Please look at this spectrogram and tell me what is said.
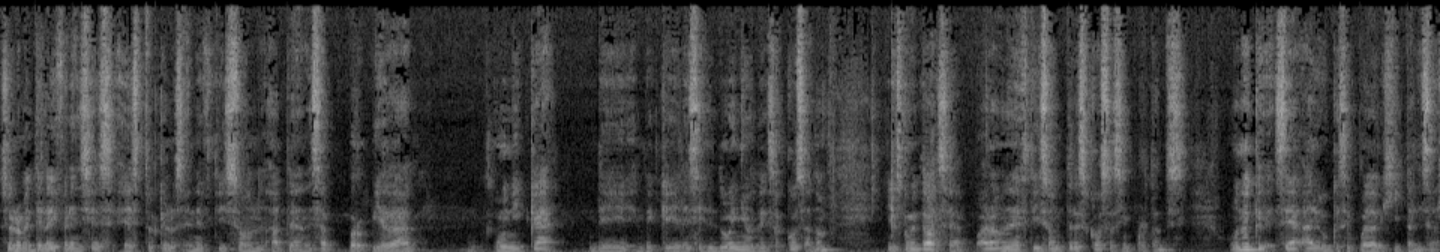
Solamente la diferencia es esto, que los NFT son, ah, te dan esa propiedad única de, de, que eres el dueño de esa cosa, ¿no? Y les comentaba, o sea, para un NFT son tres cosas importantes. Una, que sea algo que se pueda digitalizar.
